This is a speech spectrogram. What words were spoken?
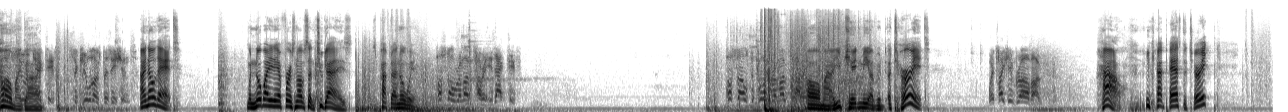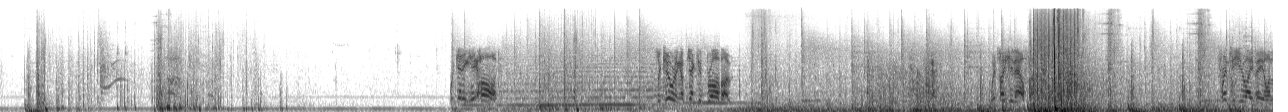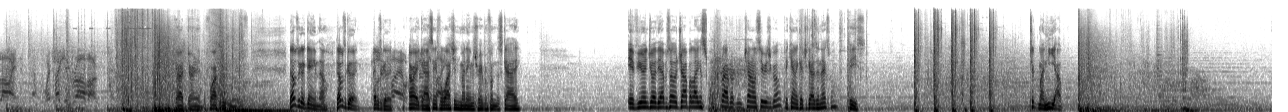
Oh my God. Secure those positions. I know that. When nobody there first, and all of a sudden, two guys just popped out of nowhere. Hostile remote turret is active. Oh my, are you kidding me? A, a turret? We're taking Bravo. How? You got past the turret? We're getting hit hard. Securing objective Bravo. We're taking Alpha. Friendly UAV online. We're taking Bravo. God darn it, before I could even move. That was a good game, though. That was good. That was good. All right, guys. Thanks for watching. My name is Raven from the Sky. If you enjoyed the episode, drop a like and subscribe to the channel Series Grow. Take care and catch you guys in the next one. Peace. Took my knee out.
